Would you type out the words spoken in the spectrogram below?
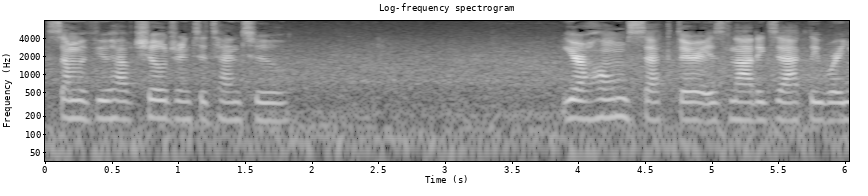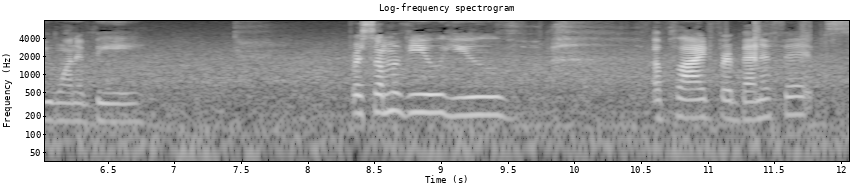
Some of you have children to tend to. Your home sector is not exactly where you want to be. For some of you, you've applied for benefits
